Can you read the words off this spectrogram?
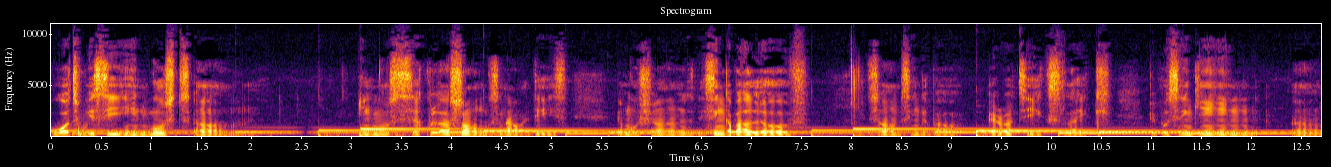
what we see in most um, in most secular songs nowadays emotions they sing about love some about erotics like people singing um,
